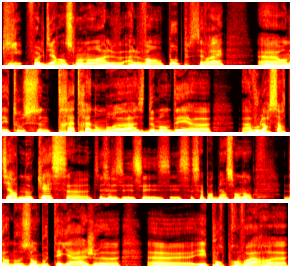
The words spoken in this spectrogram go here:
qui, faut le dire en ce moment, a le, a le vent en poupe. C'est vrai. on est tous très très nombreux à se demander à vouloir sortir de nos caisses, euh, ça porte bien son nom, dans nos embouteillages euh, euh, et pour pouvoir.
